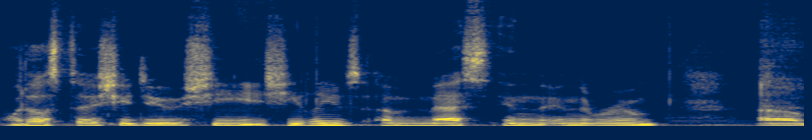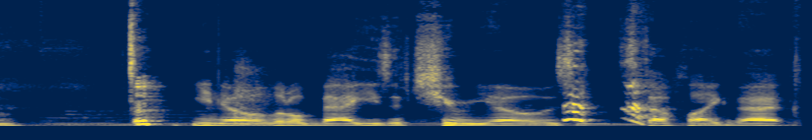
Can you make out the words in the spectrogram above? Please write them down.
what else does she do? She she leaves a mess in in the room. Um, you know, little baggies of Cheerios and stuff like that.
